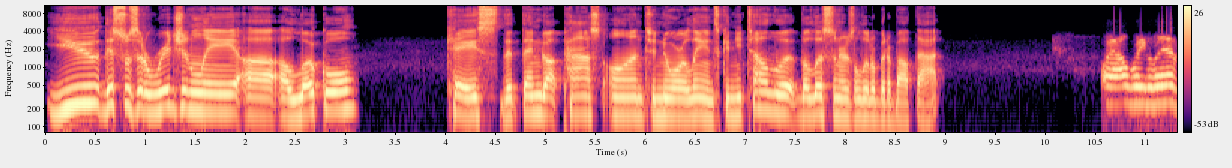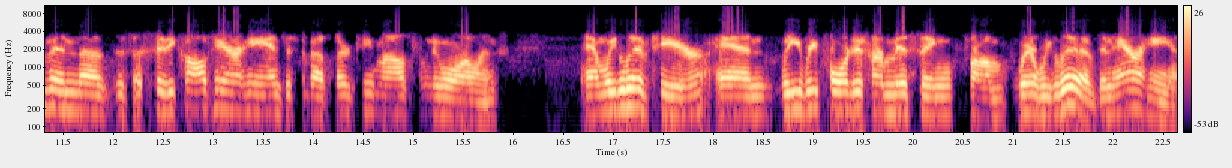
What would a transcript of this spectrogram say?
you this was originally uh, a local case that then got passed on to New Orleans. Can you tell the, the listeners a little bit about that? Well, we live in uh, a city called Harahan, just about 13 miles from New Orleans. And we lived here, and we reported her missing from where we lived in Harahan.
